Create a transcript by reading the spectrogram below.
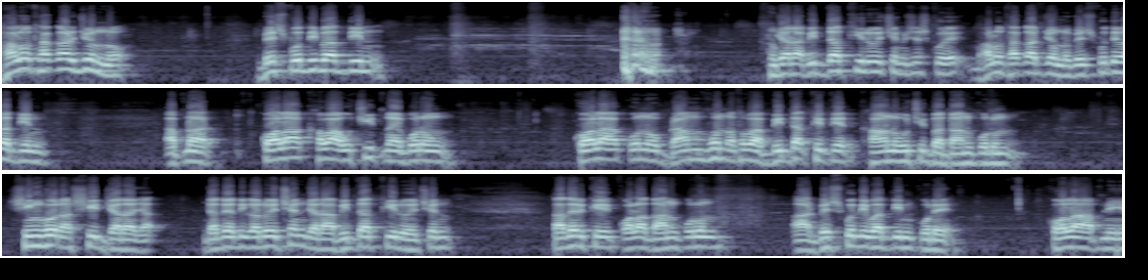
ভালো থাকার জন্য বৃহস্পতিবার দিন যারা বিদ্যার্থী রয়েছেন, বিশেষ করে ভালো থাকার জন্য বৃহস্পতিবার দিন আপনার কলা খাওয়া উচিত নয়, বরং কলা কোনো ব্রাহ্মণ অথবা বিদ্যার্থীদের খাওয়ানো উচিত বা দান করুন। সিংহ রাশির যারা জাতীয়তিকা রয়েছেন, যারা বিদ্যার্থী রয়েছেন, তাদেরকে কলা দান করুন। আর বৃহস্পতিবার দিন করে কলা আপনি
